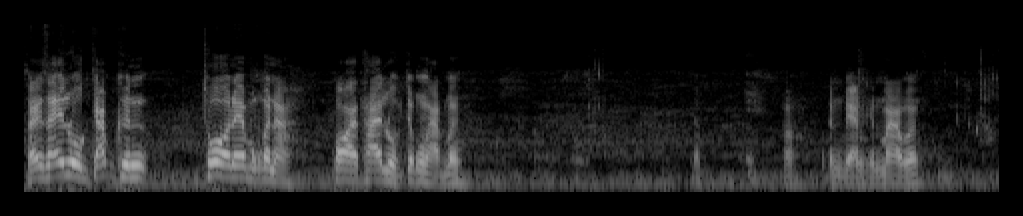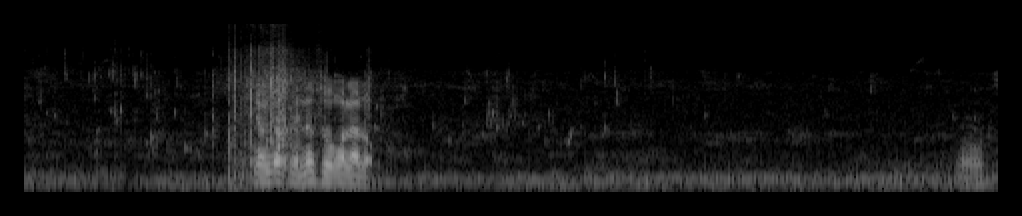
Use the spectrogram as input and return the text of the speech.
ใส่ใส่ลูกจับขึ้นโชว์เนี่ยมึงก่อนนะพ่อให้ถ่ายรูปจังหวัดมึงเอาเป็นแบนขึ้นมาเบิ้งยังยกขึ้นนึกสูงกว่าละลูกโอเค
